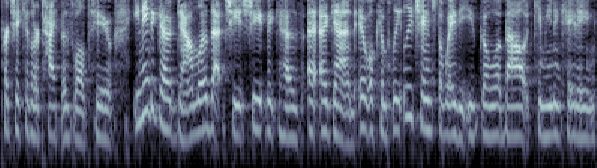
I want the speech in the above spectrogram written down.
particular type as well too. You need to go download that cheat sheet because again, it will completely change the way that you go about communicating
